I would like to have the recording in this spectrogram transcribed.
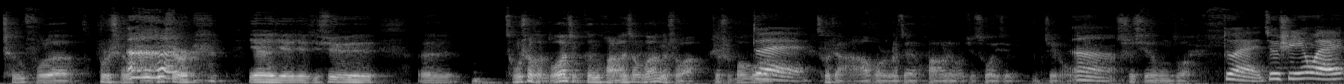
沉浮了，不是沉浮，就是也也也去呃从事很多就跟画廊相关的是吧？就是包括对策展啊，或者说在画廊里边去做一些这种嗯实习的工作。对，就是因为，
